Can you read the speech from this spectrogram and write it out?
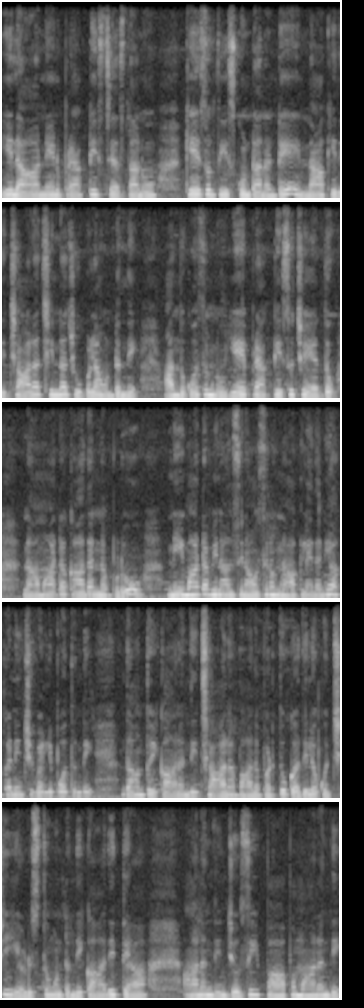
ఇలా నేను ప్రాక్టీస్ చేస్తాను. కేసులు తీసుకుంటానంటే నాకు ఇది చాలా చిన్న చూపులా ఉంటుంది. అందుకోసం నువ్వు ఏ ప్రాక్టీసు చేయొద్దు. నా మాట కాదన్నప్పుడు నీ మాట వినాల్సిన అవసరం నాకు లేదని అక్కడి నుంచి వెళ్ళిపోతుంది. దాంతో ఇక ఆనంది చాలా బాధపడుతూ గదిలోకి వచ్చి ఏడుస్తూ ఉంటుంది. ఇక ఆదిత్య ఆనందిని చూసి పాపం ఆనంది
